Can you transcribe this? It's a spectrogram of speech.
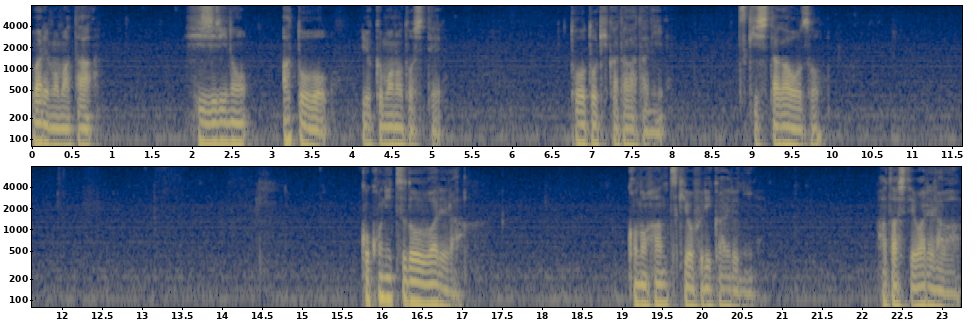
我もまた聖の後を行く者として尊き方々に付き従おうぞ。ここに集う我らこの半月を振り返るに果たして我らは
